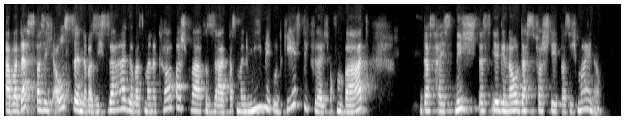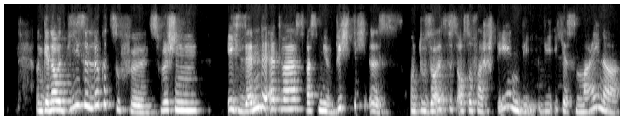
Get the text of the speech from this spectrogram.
Aber das, was ich aussende, was ich sage, was meine Körpersprache sagt, was meine Mimik und Gestik vielleicht offenbart, das heißt nicht, dass ihr genau das versteht, was ich meine. Und genau diese Lücke zu füllen zwischen, ich sende etwas, was mir wichtig ist, und du sollst es auch so verstehen, wie, wie ich es meine,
